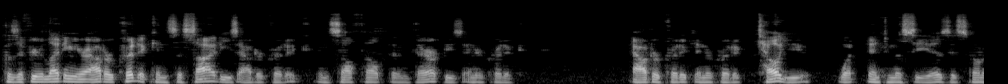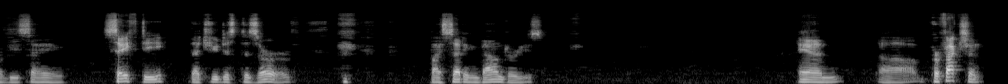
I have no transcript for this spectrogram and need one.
Because if you're letting your outer critic and society's outer critic and self-help and therapy's inner critic, outer critic, inner critic tell you what intimacy is, it's going to be saying safety that you just deserve by setting boundaries and uh, perfection.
